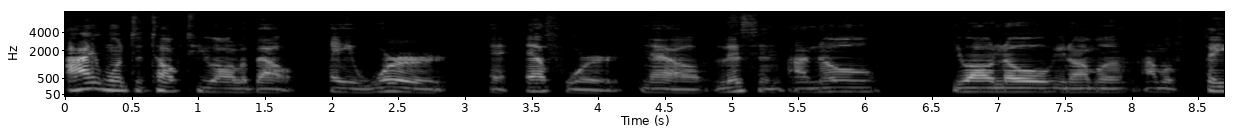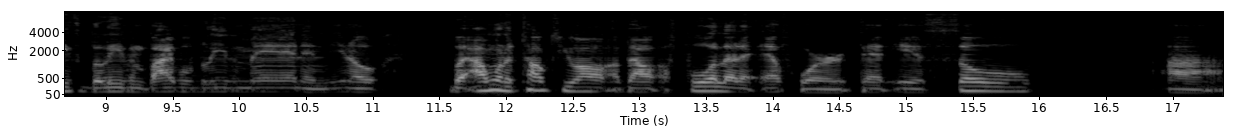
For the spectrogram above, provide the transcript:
I want to talk to you all about a word, an F word. Now, listen, I know you all know, you know, I'm a I'm a faith believing, Bible believing man, and you know, but I want to talk to you all about a four letter F word that is so uh,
